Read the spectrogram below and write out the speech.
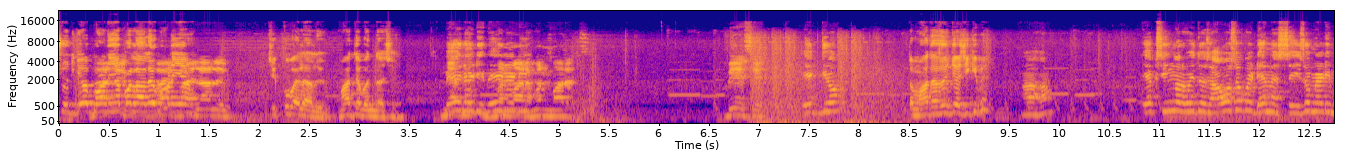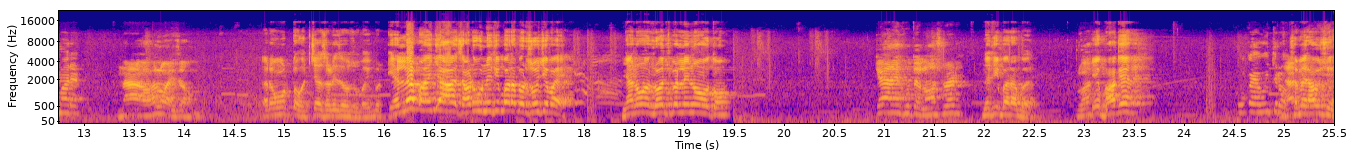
ચોરીઓ ભણ્યા પલાલે ભાણિયા. ચીકુભાઈ લાલ માથે બંધા છે. બે રેડી બે રેડી. મારા મન મારા. બે છે. એક ગયો. તો માથા થઈ જાય ચીકીભાઈ હા હા. એક સિંગલ હોય તો જાવો છો કોઈ ડેમેજ છે? ઈજો મેડી મારે. ના હલવાઈ જાઉં. અરે હું ટોચે ચડી જાઉં છું ભાઈ. પણ એટલે ભાઈ આ ઝાડવું નથી બરાબર સોચે ભાઈ? ત્યાંનો લોન્ચ પર લઈને આવતો ક્યાં નાખ્યું તે લોન્ચ પેડ નથી બરાબર. એ ભાગે? તું કઈ ઉતરો. સમીર આવશે.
